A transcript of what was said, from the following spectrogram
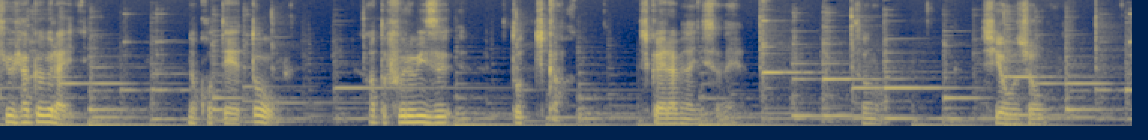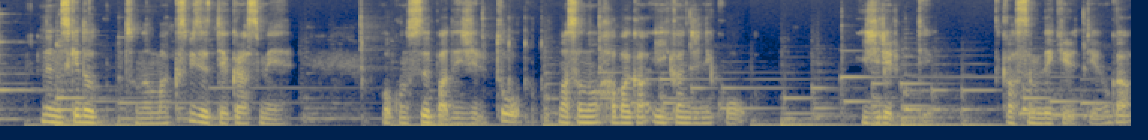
900ぐらいの固定と、あと FullWiz どっちかしか選べないんですよね。その、使用上。なんですけど、その MaxWiz っていうクラス名をこのスーパーでいじると、まあ、その幅がいい感じにこう、いじれるっていう、カスタムできるっていうのが、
